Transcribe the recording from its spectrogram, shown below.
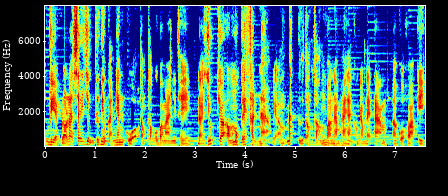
việc đó là xây dựng thương hiệu cá nhân của tổng thống Obama như thế, đã giúp cho ông một cái phần nào để ông đắc cử tổng thống vào năm 2008 ờ, của Hoa Kỳ.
